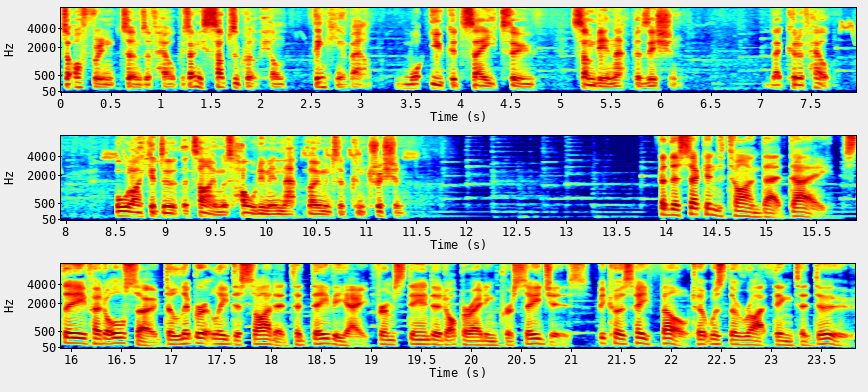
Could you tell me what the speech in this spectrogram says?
to offer in terms of help. It's only subsequently on thinking about what you could say to somebody in that position that could have helped. All I could do at the time was hold him in that moment of contrition. For the second time that day, Steve had also deliberately decided to deviate from standard operating procedures because he felt it was the right thing to do.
